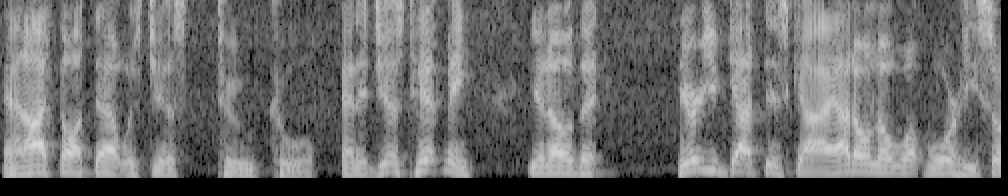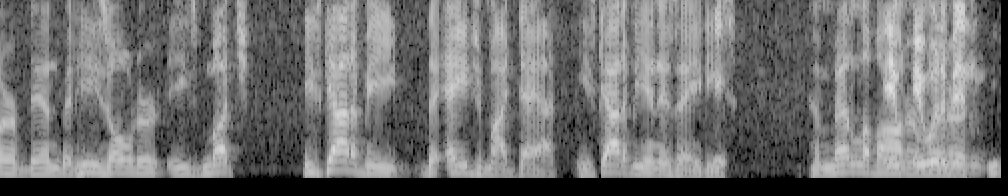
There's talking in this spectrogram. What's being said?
And I thought that was just too cool. And it just hit me, you know, that here you've got this guy. I don't know what war he served in, but he's older. He's much, he's got to be the age of my dad. He's got to be in his 80s. The Medal of Honor. It, it would have been,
